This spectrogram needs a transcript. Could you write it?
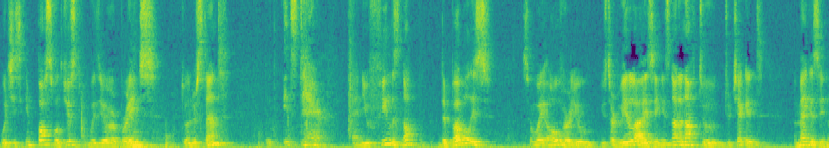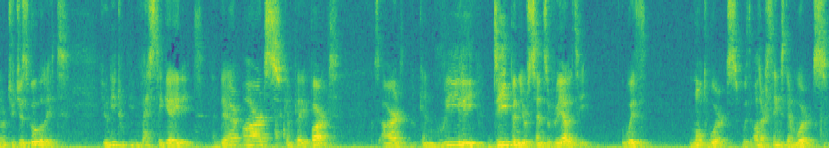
which is impossible just with your brains to understand, but it's there, and you feel it's not the bubble is some way over. You you start realizing it's not enough to to check it a magazine or to just Google it. You need to investigate it, and there arts can play a part. Because art can really deepen your sense of reality with not words, with other things than words.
